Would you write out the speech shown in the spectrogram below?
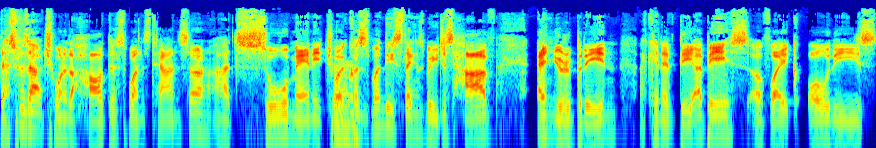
This was actually one of the hardest ones to answer. I had so many choices because it's one of these things where you just have in your brain a kind of database of like all these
